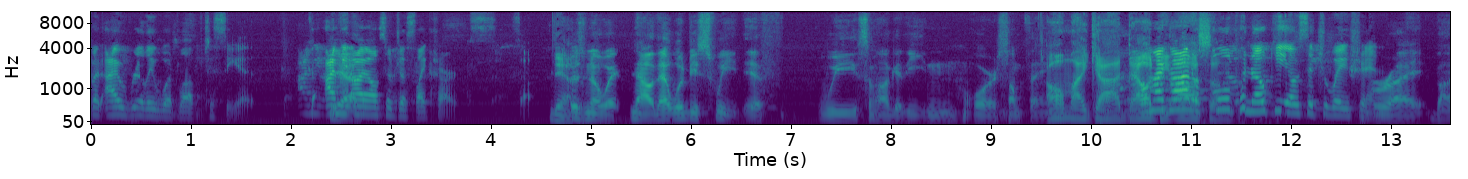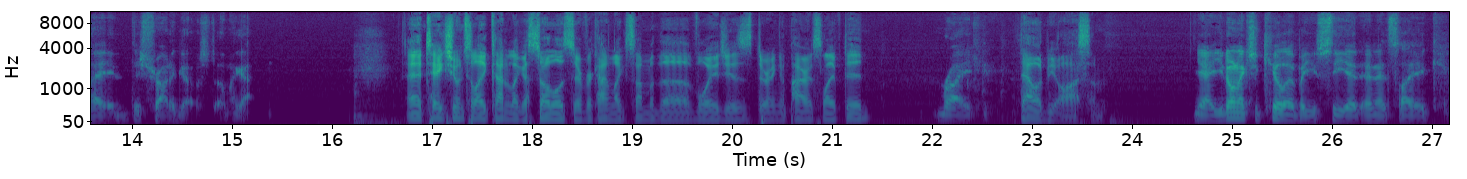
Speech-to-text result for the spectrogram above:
But I really would love to see it. I mean, Yeah. I also just like sharks. So yeah. There's no way. Now that would be sweet if we somehow get eaten or something. Oh my god, that oh would my be god, awesome. a full Pinocchio situation. Right by the Shrouded Ghost. Oh my god. and it takes you into like kind of like a solo server, kind of like some of the voyages during a pirate's life did. Right. That would be awesome. Yeah, you don't actually kill it, but you see it, and it's like,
